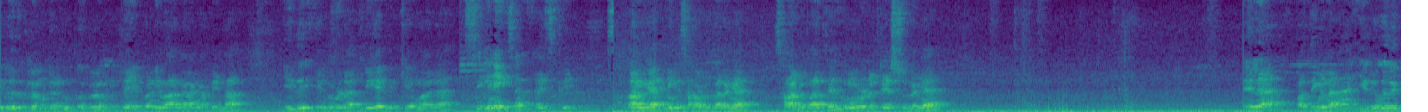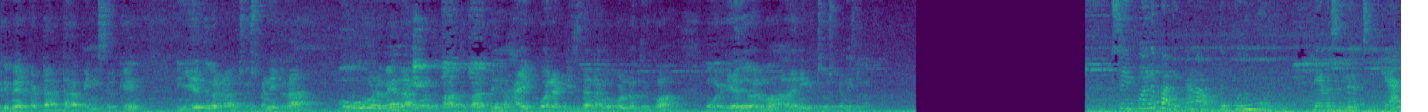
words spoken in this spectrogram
இருபது கிலோமீட்டர் முப்பது கிலோமீட்டர் ட்ரைவ் பண்ணி வாங்குறாங்க அப்படின்னா இது எங்களோட மிக முக்கியமான சிக்னேச்சர் ஐஸ்கிரீம் வாங்க நீங்க சாப்பிட்டு பாருங்க. சாப்பிட்டு பார்த்து உங்களோட டேஸ்ட் சொல்லுங்க. இதில் பார்த்தீங்கன்னா இருபதுக்கு மேற்பட்ட டாப்பிங்ஸ் இருக்கு. நீங்கள் எது வேணாலும் சூஸ் பண்ணிக்கலாம். ஒவ்வொன்றுமே நாங்கள் வந்து பார்த்து பார்த்து ஹை குவாலிட்டிஸ் தான் நாங்கள் கொண்டு வந்திருக்கோம். உங்களுக்கு எது வேணுமோ அதை நீங்கள் சூஸ் பண்ணிக்கலாம். ஸோ இப்போ வந்து பார்த்தீங்கன்னா நான் வந்து புது மூணு ஃப்ளேவர்ஸ் வந்து வச்சுருக்கேன்.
